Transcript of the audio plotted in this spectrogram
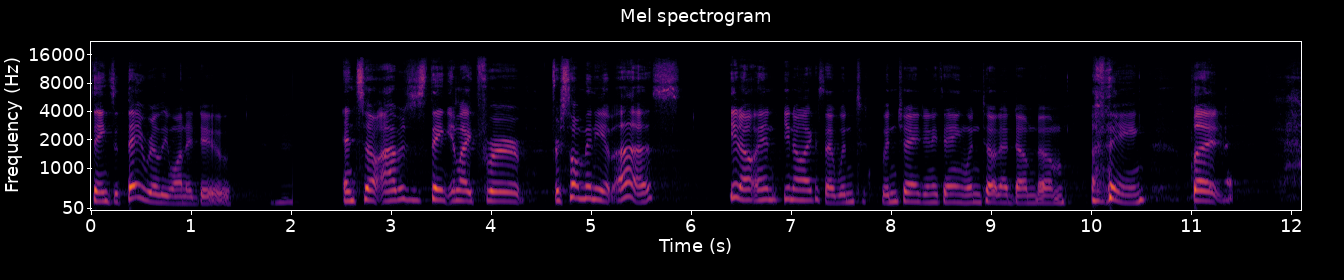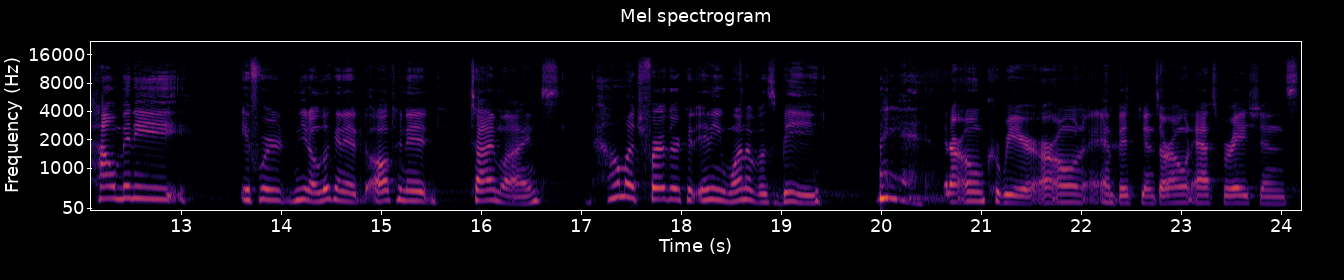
things that they really want to do. Mm-hmm. And so I was just thinking like for for so many of us, you know, and you know, like I said, wouldn't wouldn't change anything, wouldn't tell that dumb dumb a thing. But how many if we're, you know, looking at alternate timelines, how much further could any one of us be man in our own career, our own ambitions, our own aspirations,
